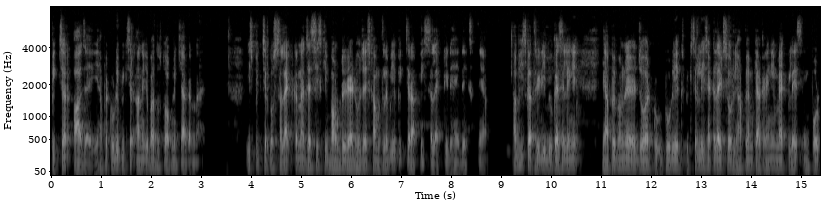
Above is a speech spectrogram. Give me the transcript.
पिक्चर आ जाएगी। यहाँ पे टू पिक्चर आने के बाद दोस्तों आपने क्या करना है? इस पिक्चर को सेलेक्ट करना जैसे इसकी बाउंड्री रेड हो जाए, इसका मतलब ये पिक्चर आपकी सेलेक्टेड है, देख सकते हैं आप। अभी इसका थ्री व्यू कैसे लेंगे? यहाँ पे हमने जो है टू टू एक पिक्चर ली सैटेलाइट से, और यहाँ पे हम क्या करेंगे? Map places import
